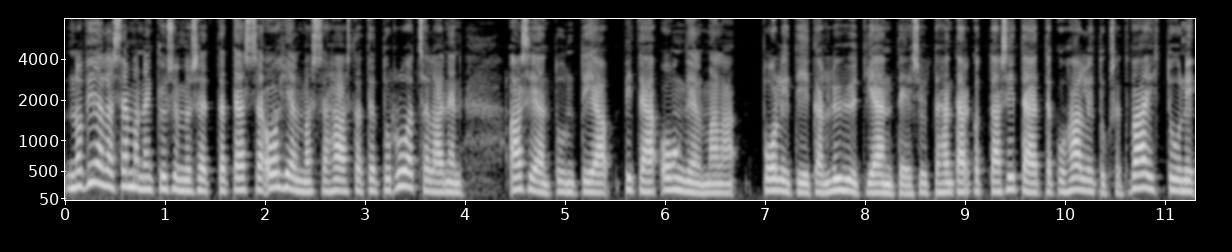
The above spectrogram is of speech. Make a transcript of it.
No vielä semmoinen kysymys, että tässä ohjelmassa haastatettu ruotsalainen asiantuntija pitää ongelmana politiikan lyhytjänteisyyttä. Hän tarkoittaa sitä, että kun hallitukset vaihtuu, niin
